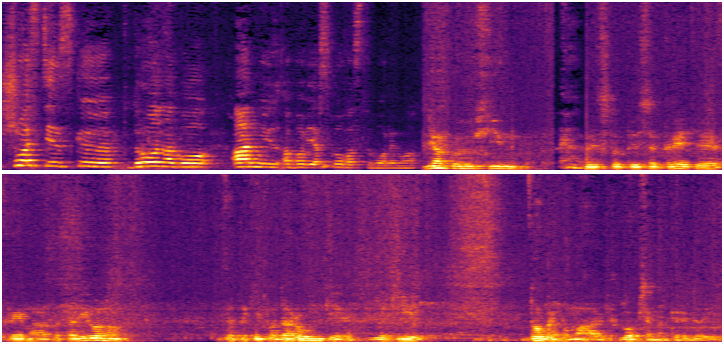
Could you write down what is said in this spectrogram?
Шостінську дронову армію обов'язково створимо. Дякую всім від 153 окремого батальйону за такі подарунки, які добре допомагають хлопцям на передовій.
